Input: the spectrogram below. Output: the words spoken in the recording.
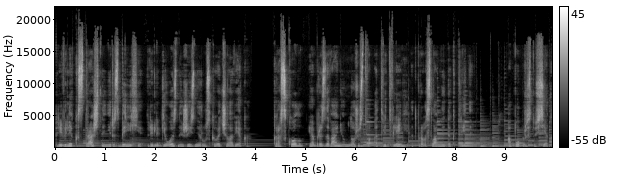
привели к страшной неразберихе в религиозной жизни русского человека – к расколу и образованию множества ответвлений от православной доктрины, а попросту сект.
